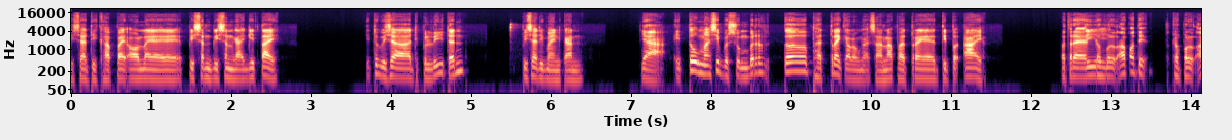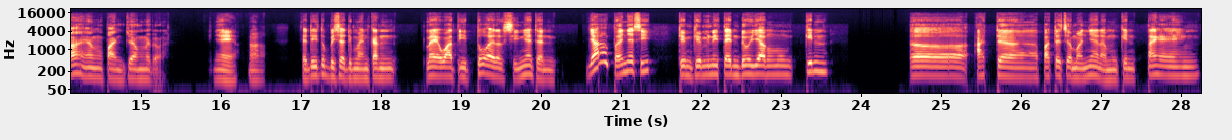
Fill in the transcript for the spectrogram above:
bisa digapai oleh pisan-pisan kayak kita ya. Itu bisa dibeli dan bisa dimainkan ya itu masih bersumber ke baterai kalau nggak salah baterai tipe A ya. Baterai Jadi, double apa sih double A yang panjang gitu. Ya ya nah, jadi itu bisa dimainkan lewat itu LC-nya dan ya banyak sih game-game Nintendo yang mungkin uh, ada pada zamannya. Lah mungkin Tank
